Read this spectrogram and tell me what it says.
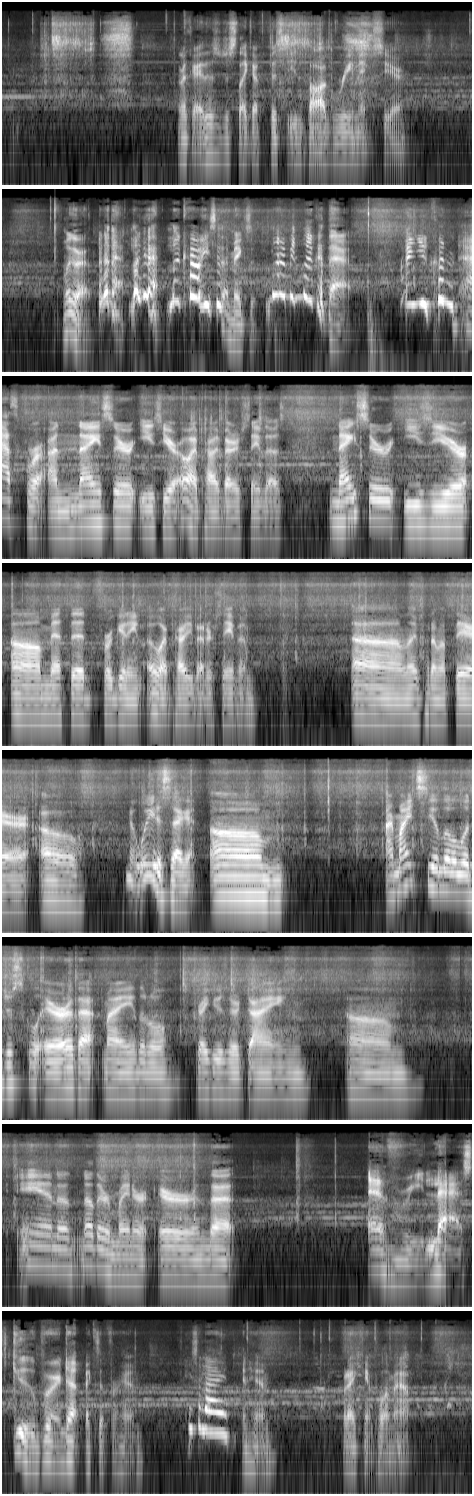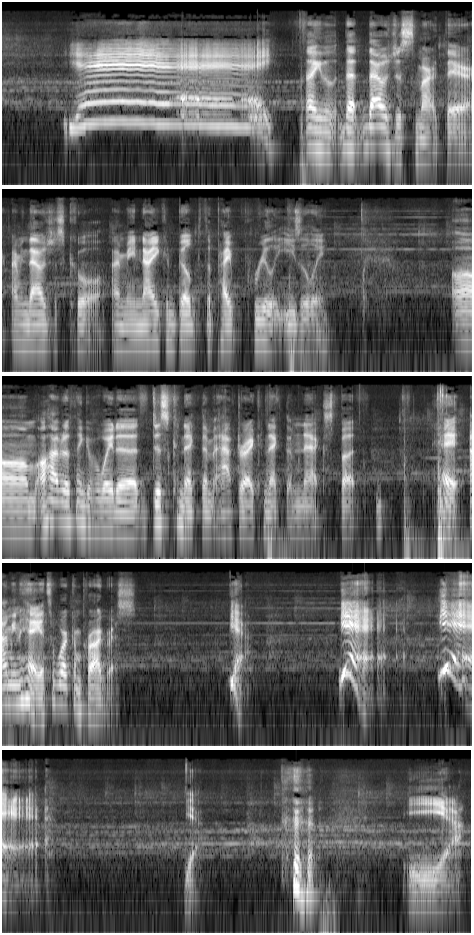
Okay, this is just like a Fisty's Bog remix here. Look at that! Look at that! Look at that! Look how easy that makes it! I mean, look at that! I mean, you couldn't ask for a nicer, easier. Oh, I probably better save those nicer, easier um, method for getting... Oh, I probably better save him. Um, let me put him up there. Oh, no, wait a second. Um, I might see a little logistical error that my little Dragoos are dying. Um, and another minor error in that every last goo burned up except for him. He's alive. And him. But I can't pull him out. Yay! Like, that, that was just smart there. I mean, that was just cool. I mean, now you can build the pipe really easily. Um, I'll have to think of a way to disconnect them after I connect them next, but... Hey, I mean, hey, it's a work in progress. Yeah. Yeah! Yeah! Yeah. yeah.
